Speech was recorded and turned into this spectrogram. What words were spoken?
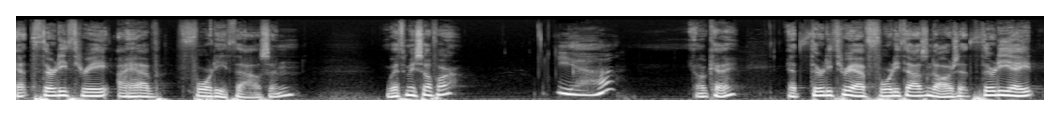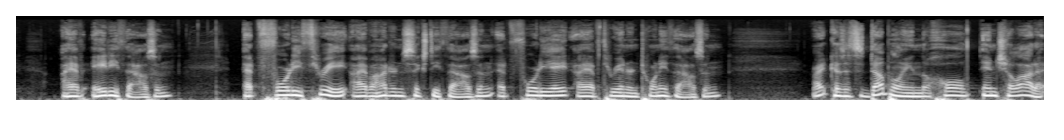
At 33, I have 40,000. With me so far? Yeah. Okay. At 33, I have $40,000. At 38, I have 80,000. At 43, I have 160,000. At 48, I have 320,000. Right? Because it's doubling the whole enchilada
